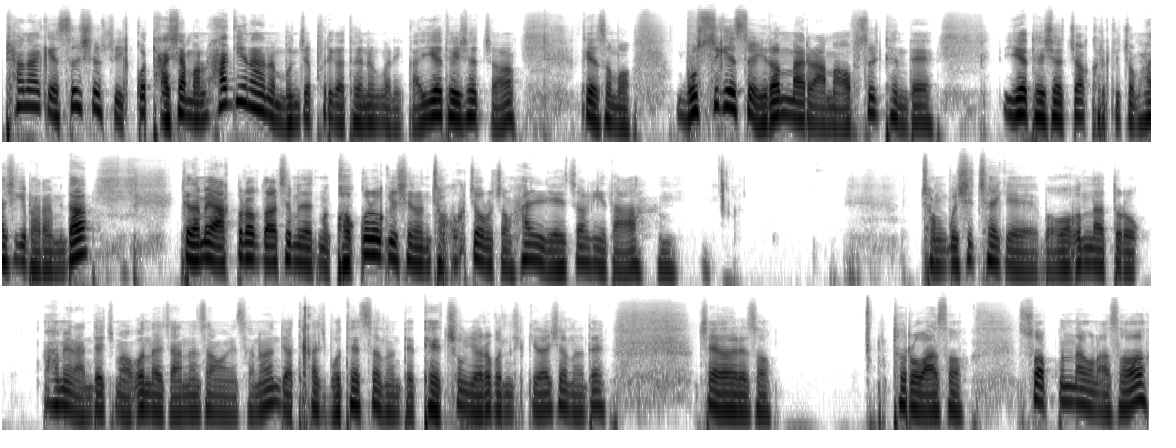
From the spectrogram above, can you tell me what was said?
편하게 쓰실 수 있고 다시 한번 확인하는 문제풀이가 되는 거니까 이해되셨죠? 그래서 뭐 못 쓰겠어요 이런 말은 아마 없을 텐데 이해되셨죠? 그렇게 좀 하시기 바랍니다. 그 다음에 아까도 말씀드렸지만 거꾸로 교실은 적극적으로 좀 할 예정이다. 음. 정부 시책에 뭐 어긋나도록 하면 안 되지만 어긋나지 않는 상황에서는 여태까지 못했었는데 대충 여러분들끼리 하셨는데 제가 그래서 들어와서 수업 끝나고 나서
